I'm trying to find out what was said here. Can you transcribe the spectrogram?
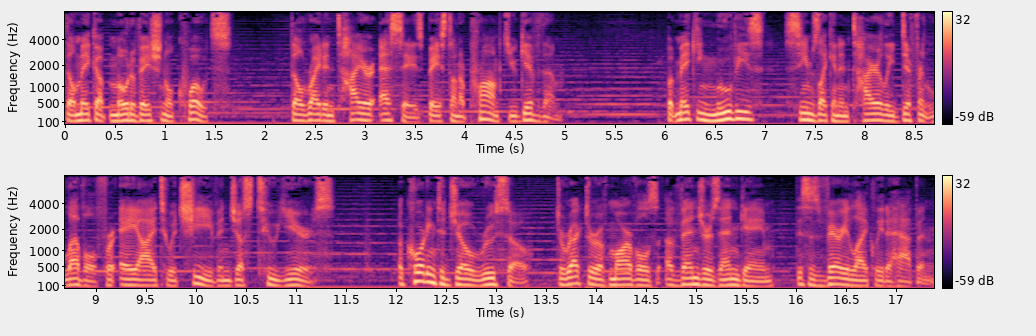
They'll make up motivational quotes. They'll write entire essays based on a prompt you give them. But making movies seems like an entirely different level for AI to achieve in just two years. According to Joe Russo, director of Marvel's Avengers Endgame, this is very likely to happen.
